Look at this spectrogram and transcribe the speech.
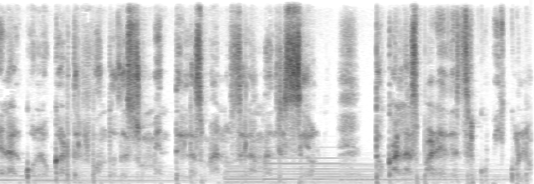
En algún lugar del fondo de su mente, las manos de la madre Seol tocan las paredes del cubículo.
